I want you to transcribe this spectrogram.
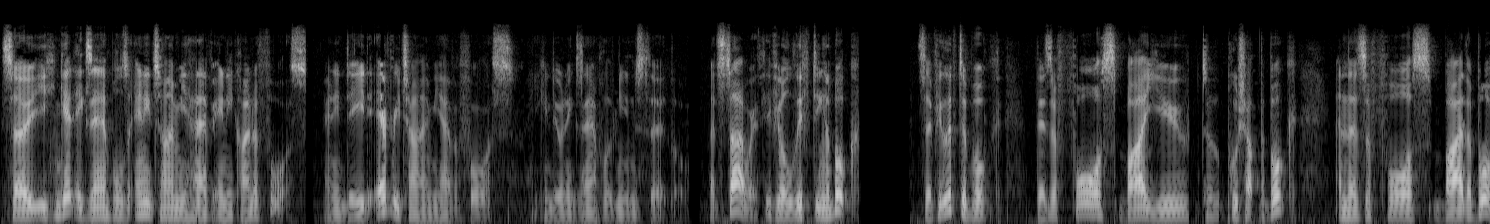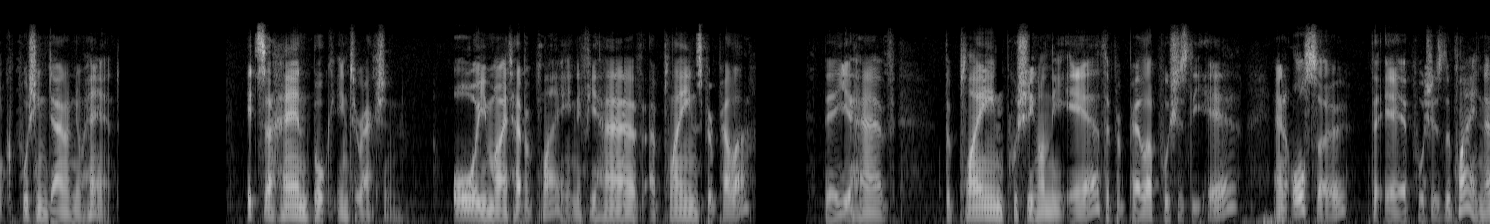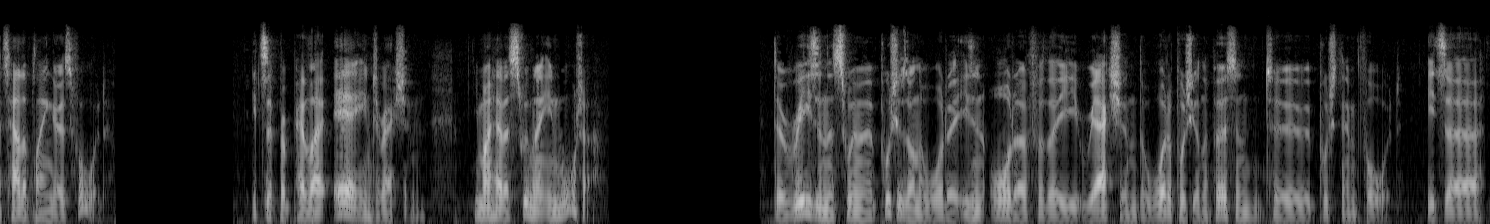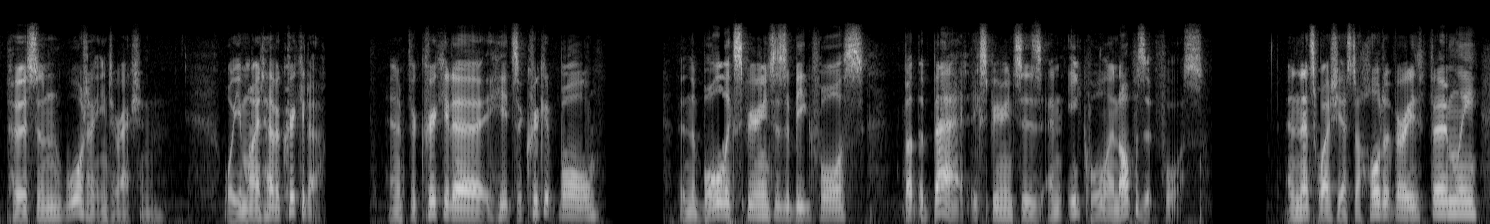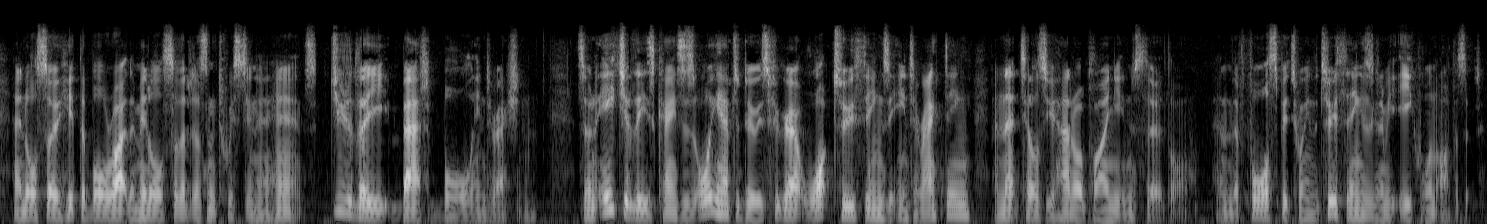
So you can get examples anytime you have any kind of force. And indeed, every time you have a force, you can do an example of Newton's third law. Let's start with if you're lifting a book. So if you lift a book, there's a force by you to push up the book, and there's a force by the book pushing down on your hand. It's a hand-book interaction. Or you might have a plane. If you have a plane's propeller, there you have the plane pushing on the air, the propeller pushes the air, and also the air pushes the plane. That's how the plane goes forward. It's a propeller-air interaction. You might have a swimmer in water. The reason the swimmer pushes on the water is in order for the reaction, the water pushing on the person, to push them forward. It's a person-water interaction. Or you might have a cricketer. And if a cricketer hits a cricket ball, then the ball experiences a big force, but the bat experiences an equal and opposite force. And that's why she has to hold it very firmly and also hit the ball right in the middle so that it doesn't twist in her hands, due to the bat-ball interaction. So in each of these cases, all you have to do is figure out what two things are interacting, and that tells you how to apply Newton's third law. And the force between the two things is going to be equal and opposite.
